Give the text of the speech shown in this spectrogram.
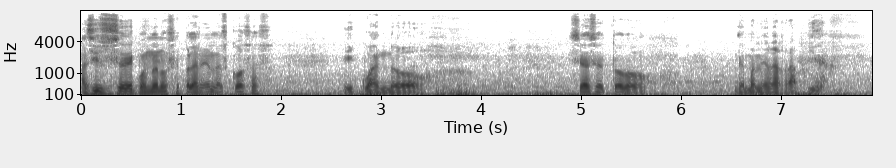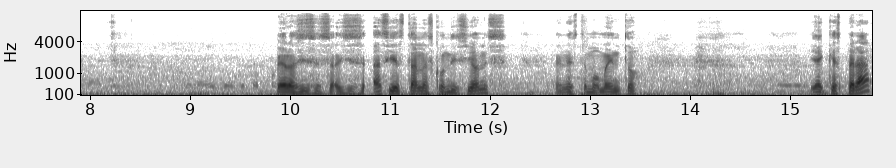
Así sucede cuando no se planean las cosas y cuando se hace todo de manera rápida. Pero así, así, así están las condiciones en este momento. Y hay que esperar.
